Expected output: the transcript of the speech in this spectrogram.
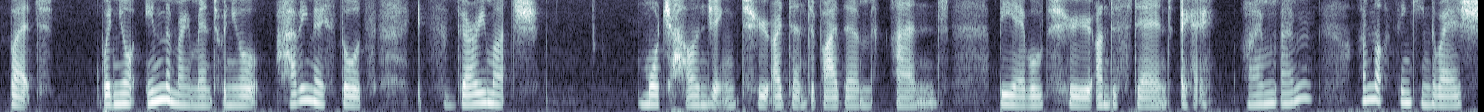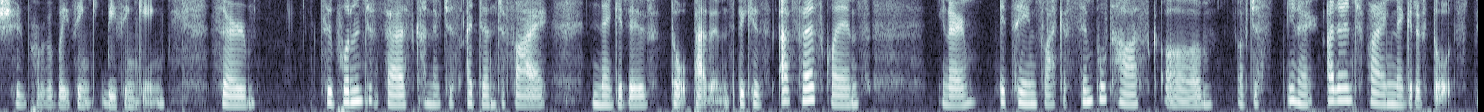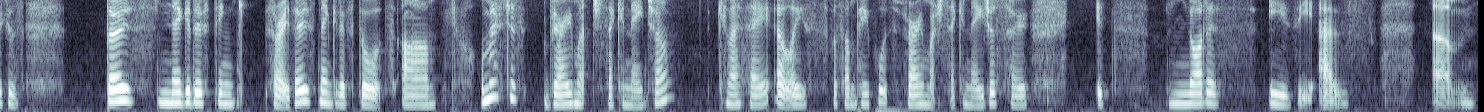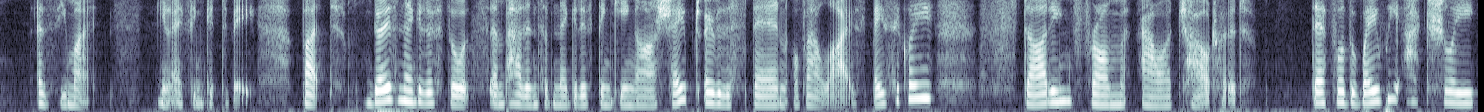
but when you're in the moment, when you're having those thoughts, it's very much more challenging to identify them and be able to understand, okay, I'm I'm I'm not thinking the way I should probably think be thinking. So it's important to first kind of just identify negative thought patterns because at first glance, you know, it seems like a simple task um, of just, you know, identifying negative thoughts because those negative think sorry, those negative thoughts are almost just very much second nature. Can I say, at least for some people, it's very much second nature. So it's not as easy as um, as you might you know think it to be. But those negative thoughts and patterns of negative thinking are shaped over the span of our lives basically starting from our childhood. Therefore the way we actually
